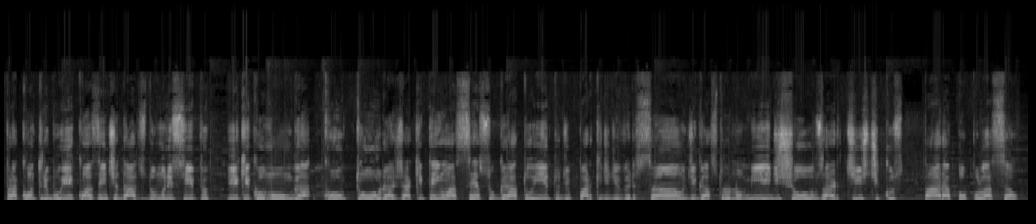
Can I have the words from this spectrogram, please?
para contribuir com as entidades do município e que comunga cultura, já que tem um acesso gratuito de parque de diversão, de gastronomia e de shows artísticos para a população.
